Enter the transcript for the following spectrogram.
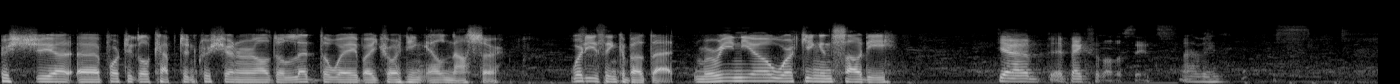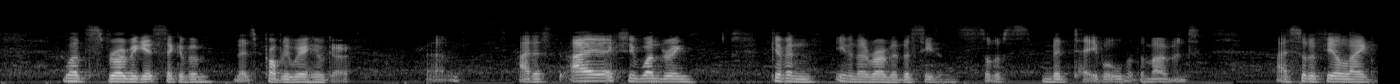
Christian, uh, Portugal captain Cristiano Ronaldo led the way by joining El Nassr. What do you think about that? Mourinho working in Saudi. Yeah, it makes a lot of sense. I mean, once Roma gets sick of him, that's probably where he'll go. Um, I just, I actually wondering, given even though Roma this season's sort of mid-table at the moment, I sort of feel like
